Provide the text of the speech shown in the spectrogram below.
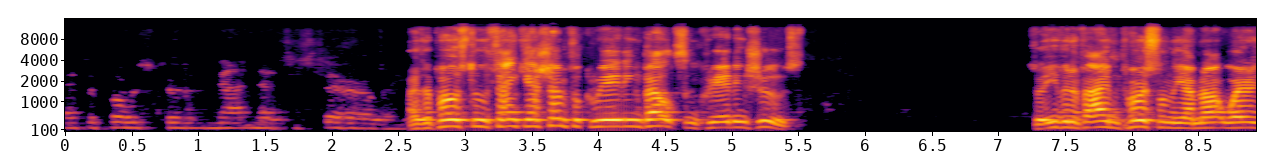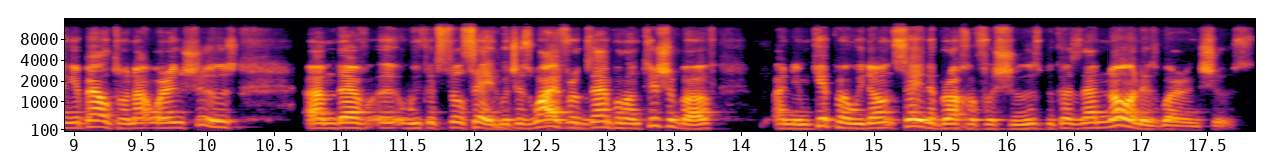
as opposed to not necessarily? as opposed to thank Hashem for creating belts and creating shoes. So even if I'm personally I'm not wearing a belt or not wearing shoes, um, there, uh, we could still say it. Which is why, for example, on Tisha B'av and Yom Kippur, we don't say the bracha for shoes because then no one is wearing shoes.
